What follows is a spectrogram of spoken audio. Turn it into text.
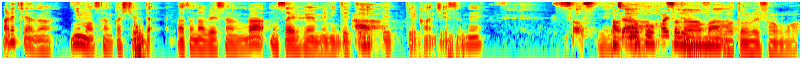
あれちゃうな、にも参加してるだ渡辺さんがモサイ FM に出ていてっていう感じですよね。そうですねう。。じゃあ、両方入ってそのままるんですか？渡、辺さんは。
